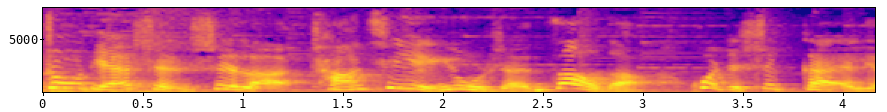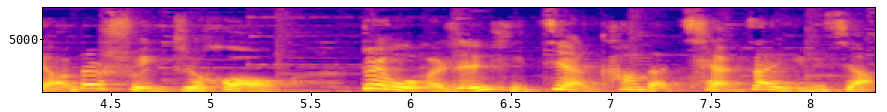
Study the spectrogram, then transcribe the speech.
重点审视了长期饮用人造的或者是改良的水之后对我们人体健康的潜在影响。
